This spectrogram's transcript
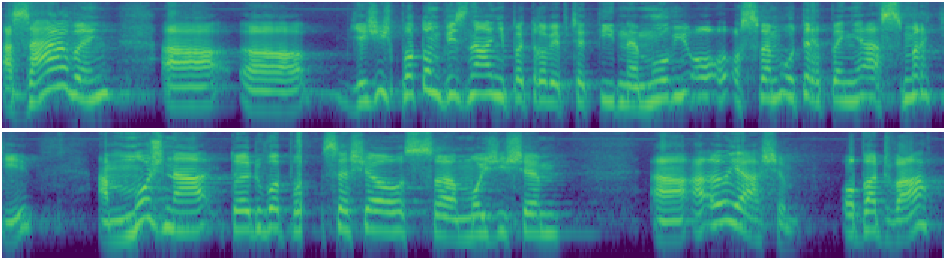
A zároveň a, a Ježíš potom vyznání Petrově před týdnem mluví o, o svém utrpení a smrti a možná, to je důvod, proč se šel s Mojžíšem a, a Eliášem. Oba dva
